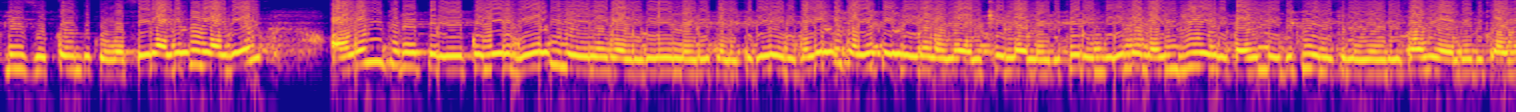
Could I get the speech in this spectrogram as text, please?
பிளீஸ் உட்காந்துக்கோங்க சார் அடுத்ததாக அறம் திரைப்பட இயக்குனர் கோபி நயனர் அவர்களை நடி கழிக்கிறேன் ஒரு பலத்த கலைப்பற்றியோட அவங்க அனுப்பிச்சிடலாம் இருக்கு ரொம்ப ரொம்ப நன்றி உங்க டைம் ஒதுக்கி இன்னைக்கு நீங்க எங்களுக்காக வந்ததுக்காக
